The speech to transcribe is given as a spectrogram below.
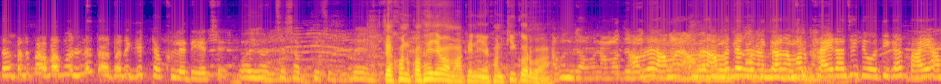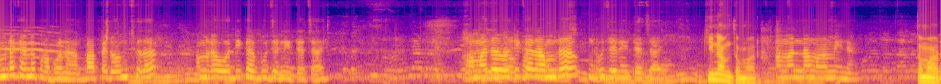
তারপরে বাবা বলল তারপরে গেটটা খুলে দিয়েছে। তো এখন কোথায় যাবা মাকে নিয়ে? এখন কি করবা? আমরা আমরা আমাদের অধিকার আমার ভাইরা যদি অধিকার পায় আমরা কেন পাবো না? বাপের অংশদার আমরা অধিকার বুঝে নিতে চাই। আমাদের অধিকার আমরা বুঝে নিতে চাই। কি নাম তোমার? আমার নাম আমিনা। তোমার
